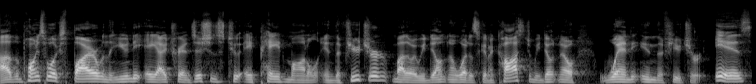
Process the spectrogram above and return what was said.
Uh, the points will expire when the Unity AI transitions to a paid model in the future. By the way, we don't know what it's going to cost, and we don't know when in the future is.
